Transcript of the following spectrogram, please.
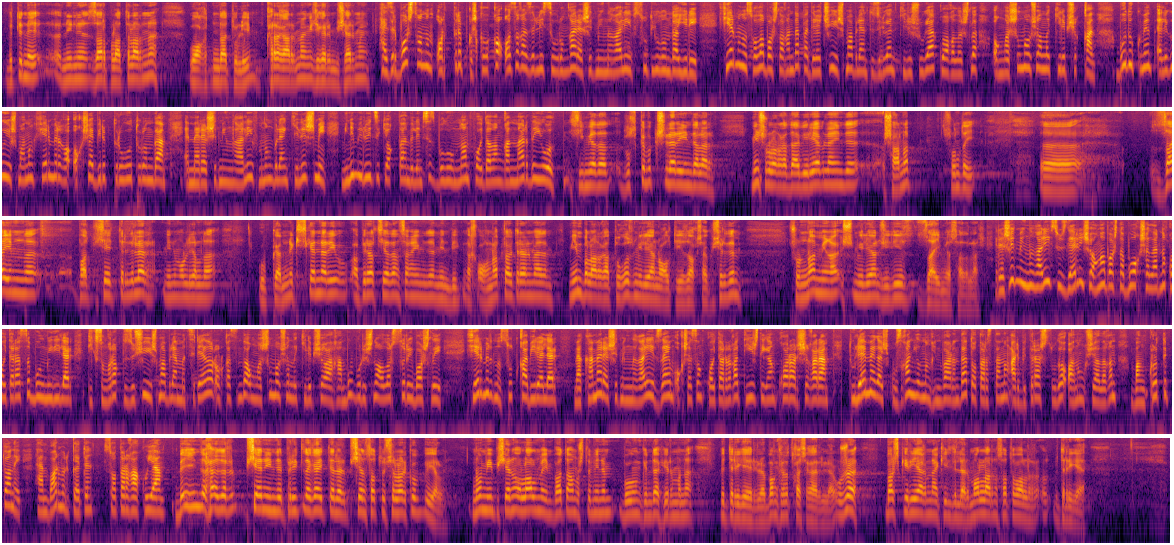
Сыерларым көтүдә бөтен нине зарплаталарны вакытында түлим. 40 мең, 25 мең. Хәзер баш санын арттырып, кышкылыкка азык әзерлисе урынга Рәшид Миңнегалиев суд юлында йөри. Ферманы сала башлаганда подрядчы оешма белән төзелгән килешүгә кагылышлы аңлашылмаучанлык килеп чыккан. Бу документ әлеге оешманың фермерга акча биреп торуы турында. Әмма Рәшид Миңнегалиев моның белән килешми. Минем юридик яктан белемсез булуымнан файдаланганнар ди ул. Семьяда дус кебек кешеләр инделәр. Мин шуларга доверие белән инде ышанып, шундай займны. Минем ул елны үпкәмне кискәннәр операциядән соң мин бик та үтерә алмадым. Мин буларга 9 миллион 600 акча күчердем. Шуннан миңа 3 миллион 700 займ ясадылар. Рәшид Миңнегалиев сүзләренчә аңа башта бу акчаларны кайтарасы булмый диләр. Тик соңрак төзүче оешма белән материаллар аркасында аңлашылмаучанлык килеп чыга һәм бу бурычны алар сорый башлый. Фермерны судка бирәләр. Мәхкәмә Рәшид Миңнегалиев займ акчасын кайтарырга тиеш дигән карар чыгара. Түләмәгәч узган елның гыйнварында Татарстанның арбитраж суды аның хуҗалыгын банкрот дип таный һәм бар мөлкәтен сатарга куя. Бе инде хәзер печән инде притләгә әйттеләр, печән сатучылар күп бу Но мин печәне ала алмыйм, потому что минем бүгенге көндә фирманы бетерергә йөриләр, банкротка чыгарырлар. Уже Башкирия ягына килделәр, малларны сатып алыр бетерергә.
